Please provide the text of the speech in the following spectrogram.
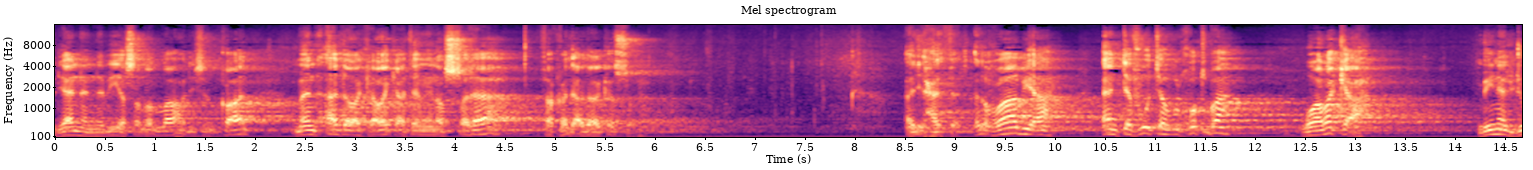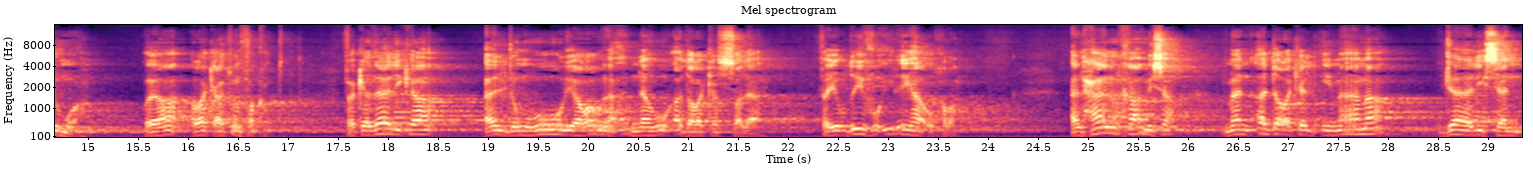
لأن النبي صلى الله عليه وسلم قال من أدرك ركعة من الصلاة فقد أدرك الصلاة. الرابعة أن تفوته الخطبة وركعة من الجمعة وركعة فقط. فكذلك الجمهور يرون أنه أدرك الصلاة فيضيف إليها أخرى. الحالة الخامسة من أدرك الإمام جالسا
